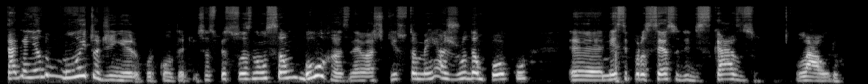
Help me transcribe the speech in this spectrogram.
está ganhando muito dinheiro por conta disso. As pessoas não são burras, né? Eu acho que isso também ajuda um pouco é, nesse processo de descaso, Lauro.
